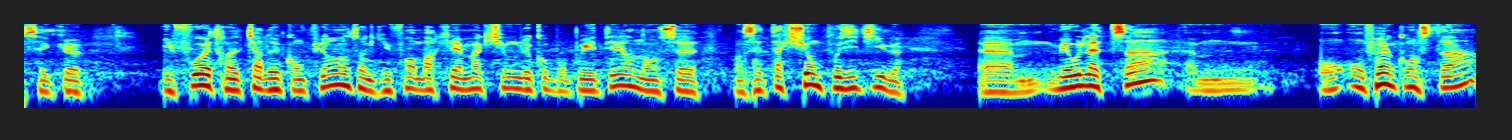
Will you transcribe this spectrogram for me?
c'est que il faut être un tiers de confiance, donc il faut embarquer un maximum de copropriétaires dans, ce, dans cette action positive. Euh, mais au-delà de ça, euh, on, on, fait un constat,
